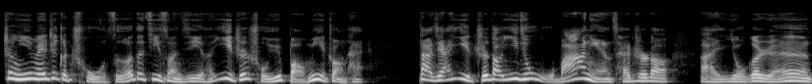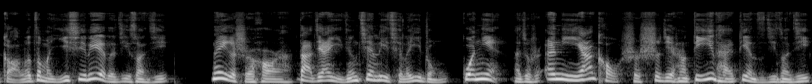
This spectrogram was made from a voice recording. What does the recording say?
正因为这个楚泽的计算机，它一直处于保密状态，大家一直到一九五八年才知道，啊，有个人搞了这么一系列的计算机。那个时候呢，大家已经建立起了一种观念，那就是 ENIAC 是世界上第一台电子计算机。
